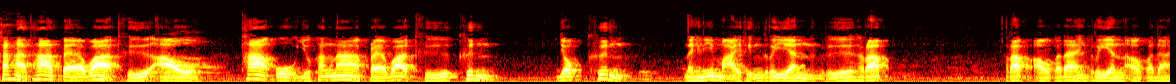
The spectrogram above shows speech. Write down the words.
ขหาธาตุแปลว่าถือเอา ถ้าอุอยู่ข้างหน้า แปลว่าถือขึ้น ยกขึ้น ในที่นี้หมายถึงเรียนหรือรับ รับเอาก็ได้เรียนเอาก็ได้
